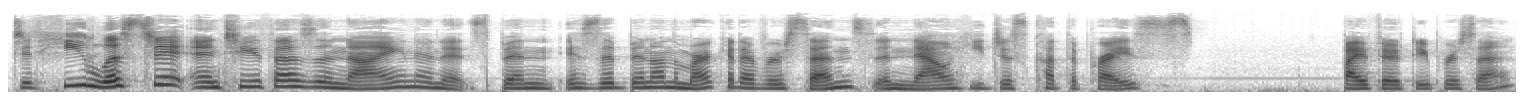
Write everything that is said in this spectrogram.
Did he list it in 2009 and it's been is it been on the market ever since and now he just cut the price by 50%?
